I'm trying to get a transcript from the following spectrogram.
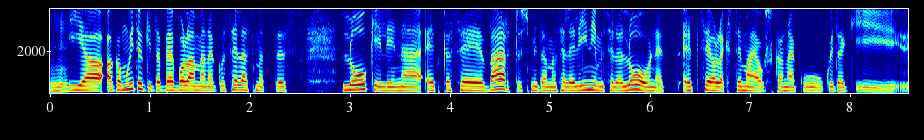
Mm -hmm. ja, aga muidugi ta peab olema nagu selles mõttes loogiline, et ka see väärtus, mida ma sellele inimesele loon, et, et see oleks tema jaoks ka nagu kuidagi,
